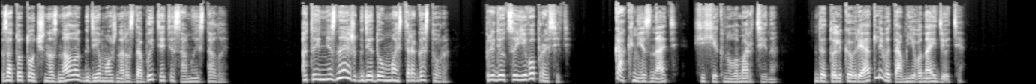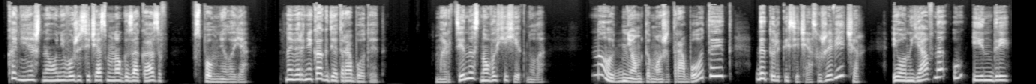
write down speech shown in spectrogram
Зато точно знала, где можно раздобыть эти самые столы. «А ты не знаешь, где дом мастера Гастора? Придется его просить». «Как не знать?» — хихикнула Мартина. «Да только вряд ли вы там его найдете. «Конечно, у него же сейчас много заказов», — вспомнила я. «Наверняка где-то работает». Мартина снова хихикнула. «Ну, днем то может, работает, да только сейчас уже вечер, и он явно у Индри».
